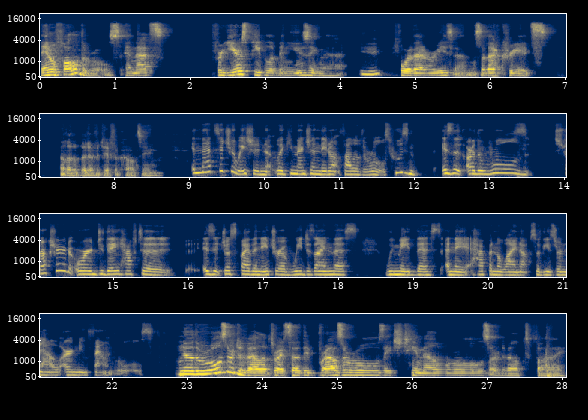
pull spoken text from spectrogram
they don't follow the rules. And that's for years, people have been using that mm-hmm. for that reason. So that creates a little bit of a difficulty. In that situation, like you mentioned, they don't follow the rules. Who's is it? Are the rules structured, or do they have to? Is it just by the nature of we designed this, we made this, and they happen to line up? So these are now our newfound rules. No, the rules are developed, right? So the browser rules, HTML rules are developed by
